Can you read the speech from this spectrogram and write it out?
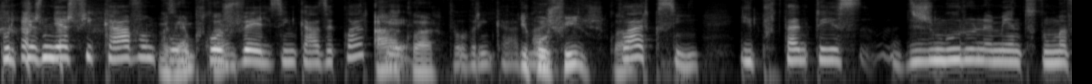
Porque as mulheres ficavam com, é com, os velhos em casa, claro que ah, é. Claro. Estou a brincar. E com é? os filhos, claro. Claro que sim. E portanto esse desmoronamento de, uma,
